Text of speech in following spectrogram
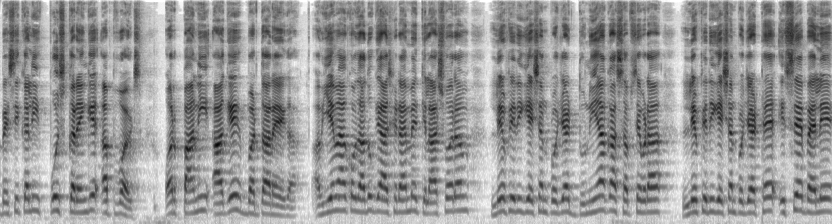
बेसिकली पुश करेंगे अपवर्ड्स और पानी आगे बढ़ता रहेगा। अब ये मैं आपको बता दूँ कि आज के टाइम में किलाश्वरम लिफ्ट इरिगेशन प्रोजेक्ट दुनिया का सबसे बड़ा लिफ्ट इरिगेशन प्रोजेक्ट है। इससे पहले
